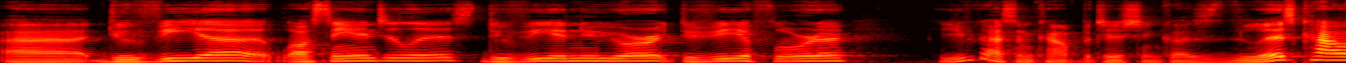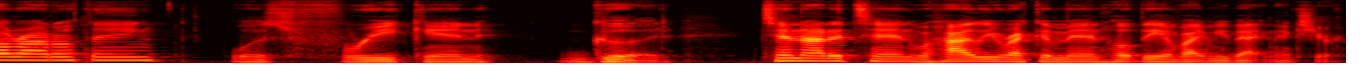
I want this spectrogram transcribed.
uh, DOVIA, Los Angeles, DOVIA, New York, DOVIA, Florida. You've got some competition because this Colorado thing was freaking good. 10 out of 10. Will highly recommend. Hope they invite me back next year.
